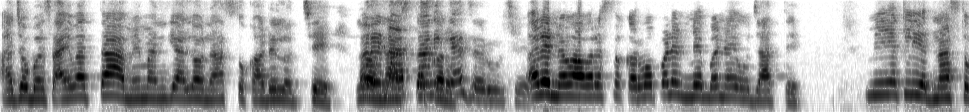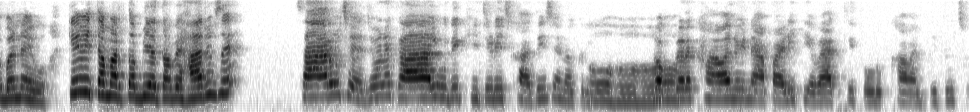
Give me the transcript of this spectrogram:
આજો બસ આવ્યા તા મહેમાન ગયા. લો નાસ્તો કાઢેલો જ છે. લો નાસ્તો કરો. જરૂર છે? અરે નવા વર્ષ તો કરવો પડે ને મેં બનાવ્યો જાતે. મેં એકલી જ નાસ્તો બનાવ્યો. કેવી તમારી તબિયત હવે સારું છે? સારું છે. જો ને કાલ સુધી ખીચડી જ ખાધી છે નકરી. ડોક્ટરે ખાવાનું ના પાડી હતી. હવે આજથી થોડુંક ખાવાનું કીધું છે.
